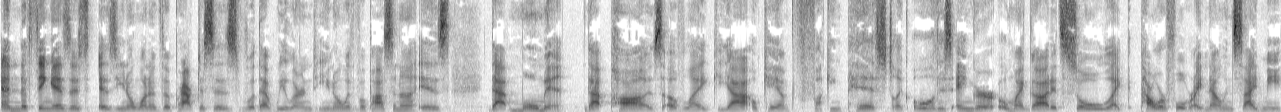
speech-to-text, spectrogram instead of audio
and the thing is is is you know one of the practices that we learned you know with vipassana is that moment that pause of like, yeah, okay, I'm fucking pissed. Like, oh, this anger, oh my God, it's so like powerful right now inside me.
